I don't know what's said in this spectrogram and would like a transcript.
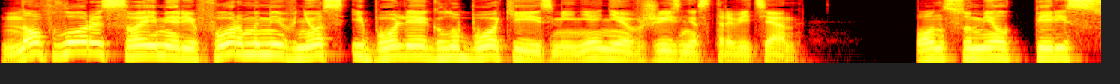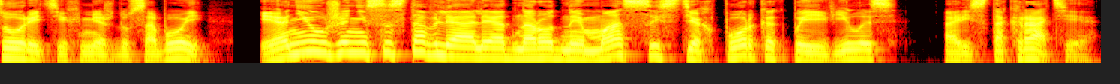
Но Флорес своими реформами внес и более глубокие изменения в жизнь островитян. Он сумел перессорить их между собой, и они уже не составляли однородной массы с тех пор, как появилась аристократия.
